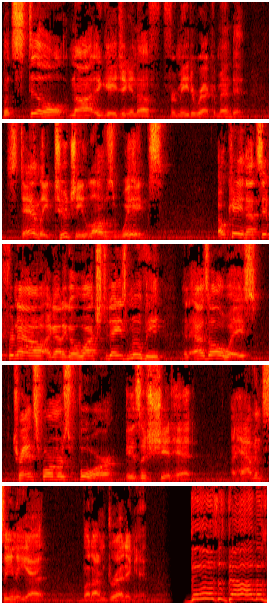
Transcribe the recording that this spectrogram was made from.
but still not engaging enough for me to recommend it. Stanley Tucci loves wigs. Okay, that's it for now. I gotta go watch today's movie, and as always, Transformers 4 is a shithead. I haven't seen it yet, but I'm dreading it. This is Doug Loves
